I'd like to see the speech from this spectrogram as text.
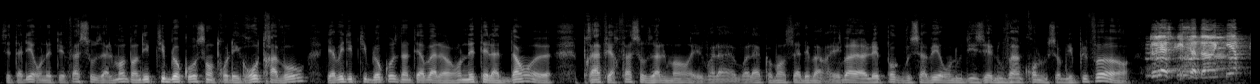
C'est-à-dire, on était face aux Allemands dans des petits blocos entre les gros travaux. Il y avait des petits blocos d'intervalle. Alors, on était là-dedans, euh, prêt à faire face aux Allemands. Et voilà, voilà comment ça a démarré. Bah, à l'époque, vous savez, on nous disait, nous vaincrons, nous sommes les plus forts. De la Suisse à Dunkerque,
